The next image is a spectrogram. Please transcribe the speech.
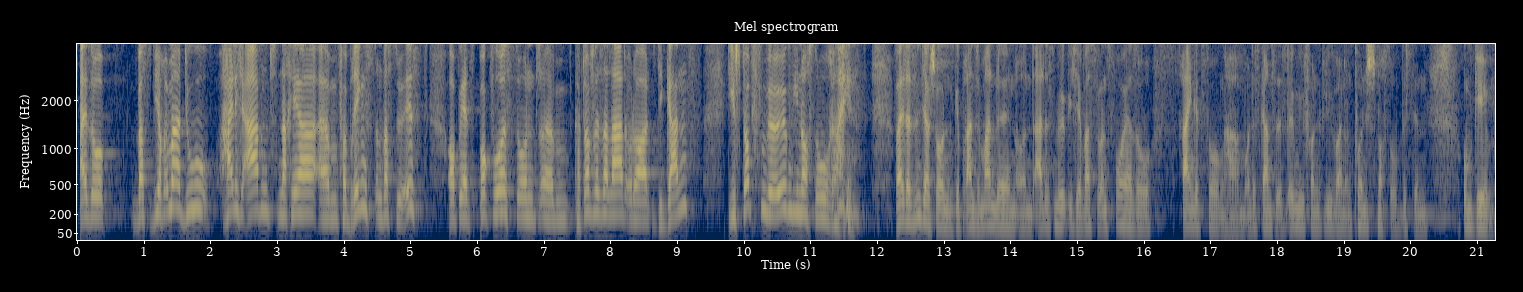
Also, was, wie auch immer du Heiligabend nachher ähm, verbringst und was du isst, ob jetzt Bockwurst und ähm, Kartoffelsalat oder die Gans, die stopfen wir irgendwie noch so rein. Weil da sind ja schon gebrannte Mandeln und alles Mögliche, was wir uns vorher so reingezogen haben. Und das Ganze ist irgendwie von Glühwein und Punsch noch so ein bisschen umgeben.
